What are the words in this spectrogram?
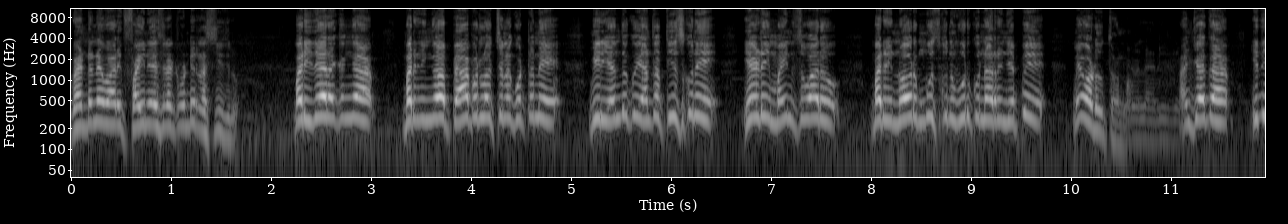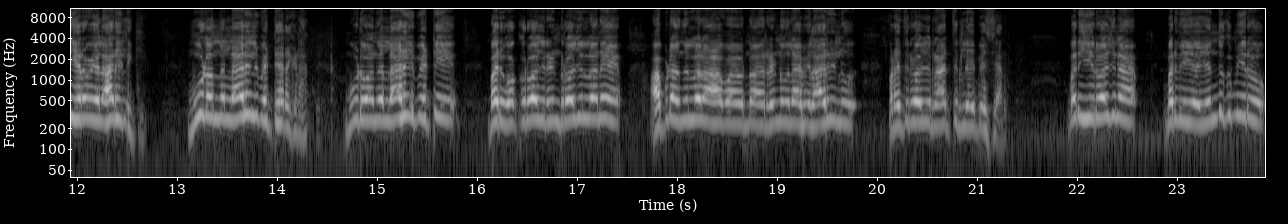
వెంటనే వారికి ఫైన్ వేసినటువంటి రసీదులు. మరి ఇదే రకంగా మరి ఇంకో పేపర్లు వచ్చిన గుట్టని మీరు ఎందుకు ఎంత తీసుకుని ఏడి మైన్స్ వారు మరి నోరు మూసుకుని ఊరుకున్నారని చెప్పి మేము అడుగుతున్నాం. అంచేత ఇది ఇరవై లారీలకి. మూడు వందల లారీలు పెట్టారు ఇక్కడ. మూడు వందల లారీలు పెట్టి మరి ఒక రోజు రెండు రోజుల్లోనే అప్పుడు అందులో రెండు వందల యాభై లారీలు ప్రతిరోజు రాత్రి లేపేశారు. మరి ఈ రోజున మరి ఎందుకు మీరు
